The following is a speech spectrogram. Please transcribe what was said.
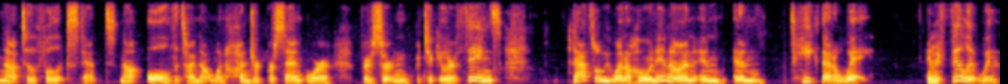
not to the full extent, not all the time, not 100% or for certain particular things. That's what we want to hone in on and and take that away and right. fill it with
